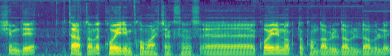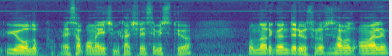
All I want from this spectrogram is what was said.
Şimdi bir taraftan da coinim.com'u açacaksınız. Ee, coinim.com www üye olup hesap onayı için birkaç resim istiyor. Bunları gönderiyorsunuz. Hesabınız onaylan-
